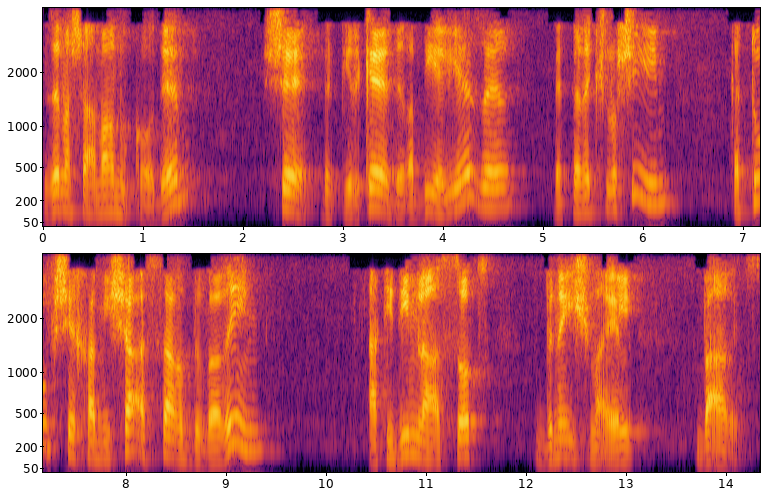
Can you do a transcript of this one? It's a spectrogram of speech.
זה מה שאמרנו קודם, שבפרקי דרבי אליעזר, בפרק 30, כתוב שחמישה עשר דברים עתידים לעשות בני ישמעאל בארץ.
